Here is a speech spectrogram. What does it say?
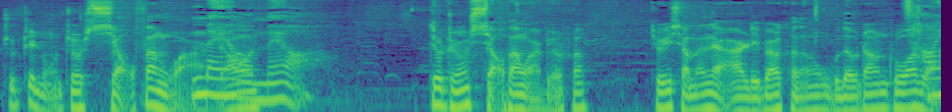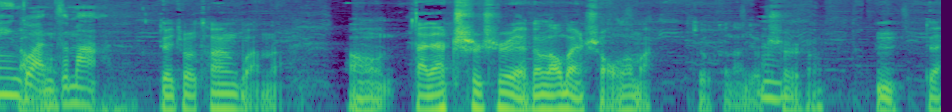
就这种就是小饭馆儿，没有没有，就这种小饭馆儿，比如说就一小门脸儿，里边可能五六张桌子，苍蝇馆子嘛。对，就是苍蝇馆子。然后大家吃吃也跟老板熟了嘛，就可能就吃上。嗯对，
